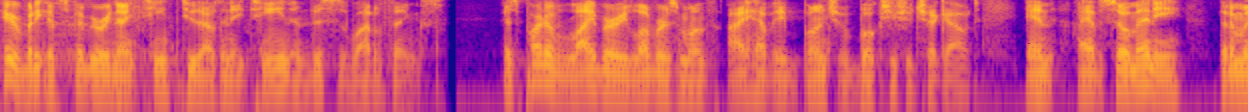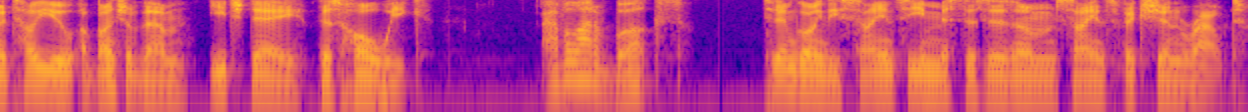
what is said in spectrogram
Hey, everybody, it's February 19th, 2018, and this is a lot of things. As part of Library Lovers Month, I have a bunch of books you should check out. And I have so many that I'm going to tell you a bunch of them each day this whole week. I have a lot of books. Today I'm going the sciency, mysticism, science fiction route.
